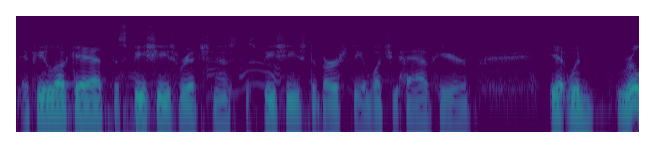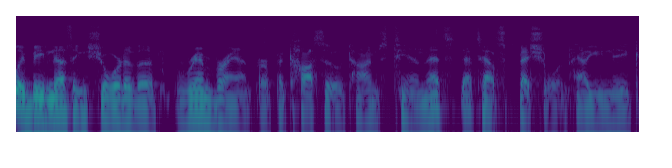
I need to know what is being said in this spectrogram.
If you look at the species richness, the species diversity of what you have here, it would really be nothing short of a Rembrandt or Picasso times 10. That's, that's how special and how unique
